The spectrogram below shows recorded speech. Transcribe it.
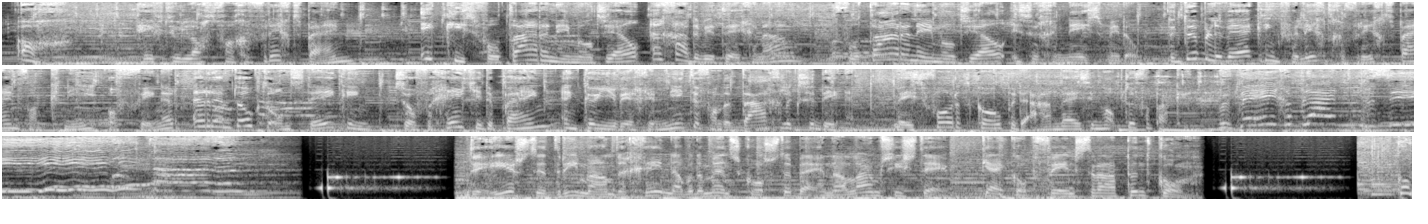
Och, heeft u last van gewrichtspijn? Ik kies Voltaren Emel Gel en ga er weer tegenaan. Voltaren Emel Gel is een geneesmiddel. De dubbele werking verlicht gewrichtspijn van knie of vinger... en remt ook de ontsteking. Zo vergeet je de pijn en kun je weer genieten van de dagelijkse dingen. Lees voor het kopen de aanwijzingen op de verpakking. Bewegen blijft plezier. Voltaren. De eerste drie maanden geen abonnementskosten bij een alarmsysteem. Kijk op veenstra.com.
